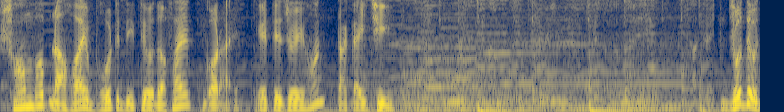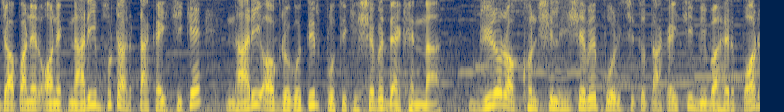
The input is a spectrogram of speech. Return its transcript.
সম্ভব না হয় ভোট দ্বিতীয় দফায় গড়ায়। এতে জয়ী হন তাকাইচি। যদিও জাপানের অনেক নারী ভোটার তাকাইচিকে নারী অগ্রগতির প্রতীক হিসেবে দেখেন না। দৃঢ় রক্ষণশীল হিসেবে পরিচিত তাকাইচি বিবাহের পর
